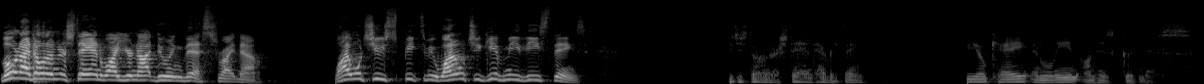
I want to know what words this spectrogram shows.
Lord, I don't understand why you're not doing this right now. Why won't you speak to me? Why don't you give me these things? You just don't understand everything. Be okay and lean on his goodness,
